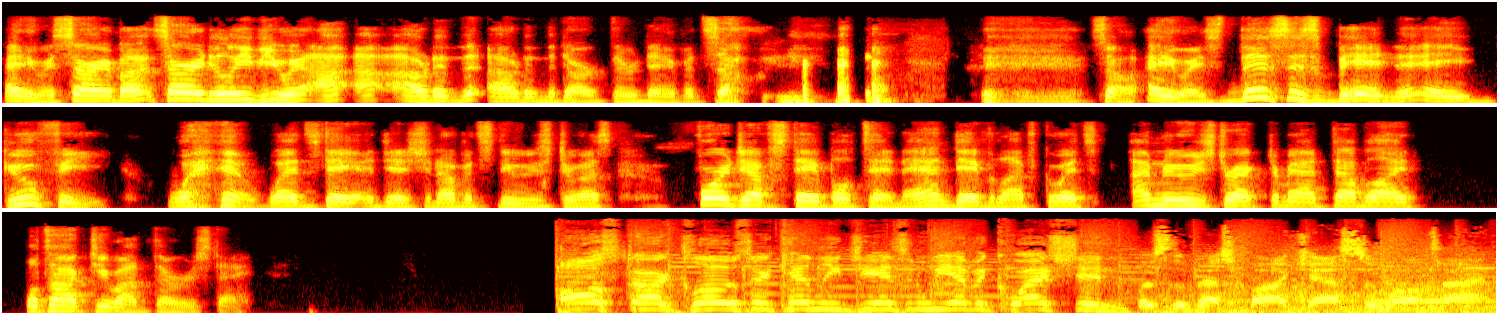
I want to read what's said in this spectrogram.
anyway, sorry about sorry to leave you uh, uh, out of the, out in the dark there, David. So, so anyways, this has been a goofy Wednesday edition of It's News to Us for Jeff Stapleton and David Lefkowitz. I'm News Director Matt Dublight. We'll talk to you on Thursday. All star closer Kenley Jansen, we have a question. What's the best podcast of all time?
